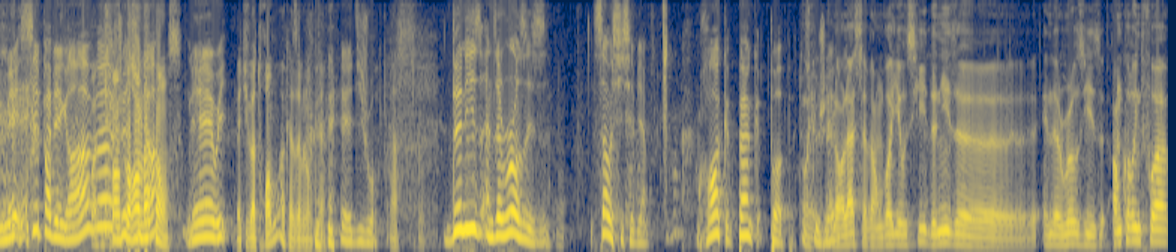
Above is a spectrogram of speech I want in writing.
Mais c'est pas bien grave. Ouais, tu seras je encore suis en là. vacances. Mais oui, Mais tu vas trois mois à Casablanca. et 10 jours. Ah. Denise and the Roses. Ça aussi, c'est bien. Rock, punk, pop. Tout ce que j'aime. Alors là, ça va envoyer aussi Denise euh, and the Roses, encore une fois,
